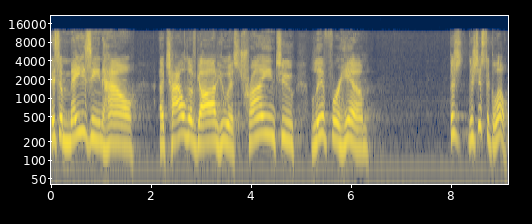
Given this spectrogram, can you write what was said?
It's amazing how a child of God who is trying to live for Him, there's, there's just a glow.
